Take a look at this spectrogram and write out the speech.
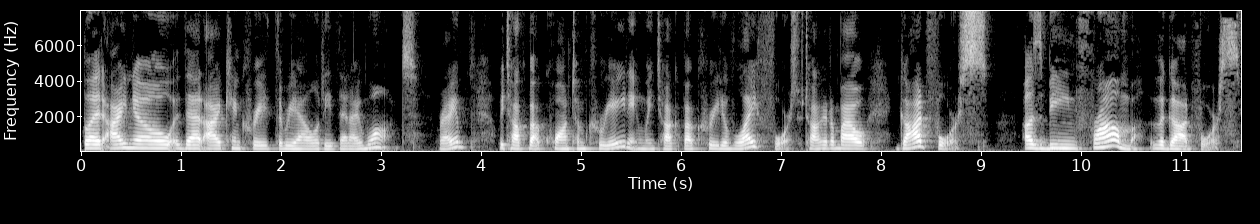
but I know that I can create the reality that I want, right? We talk about quantum creating, we talk about creative life force, we're talking about God force, us being from the God force.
